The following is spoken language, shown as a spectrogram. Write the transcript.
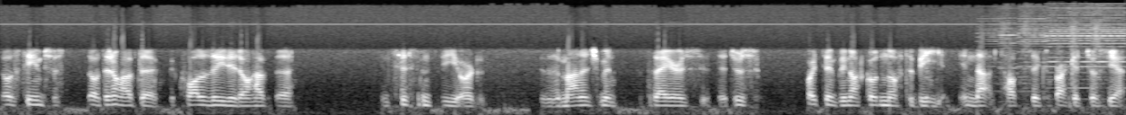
those teams just oh, they don't have the, the quality, they don't have the consistency or the, the management, the players. They're just quite simply not good enough to be in that top six bracket just yet.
